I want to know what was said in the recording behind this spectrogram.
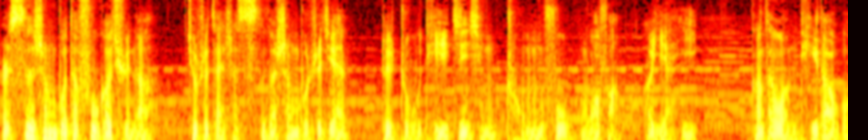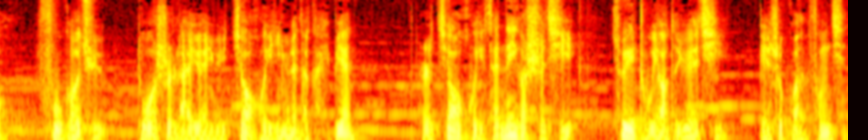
而四声部的副歌曲呢，就是在这四个声部之间对主题进行重复模仿和演绎。刚才我们提到过，副歌曲多是来源于教会音乐的改编。而教会在那个时期最主要的乐器便是管风琴，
